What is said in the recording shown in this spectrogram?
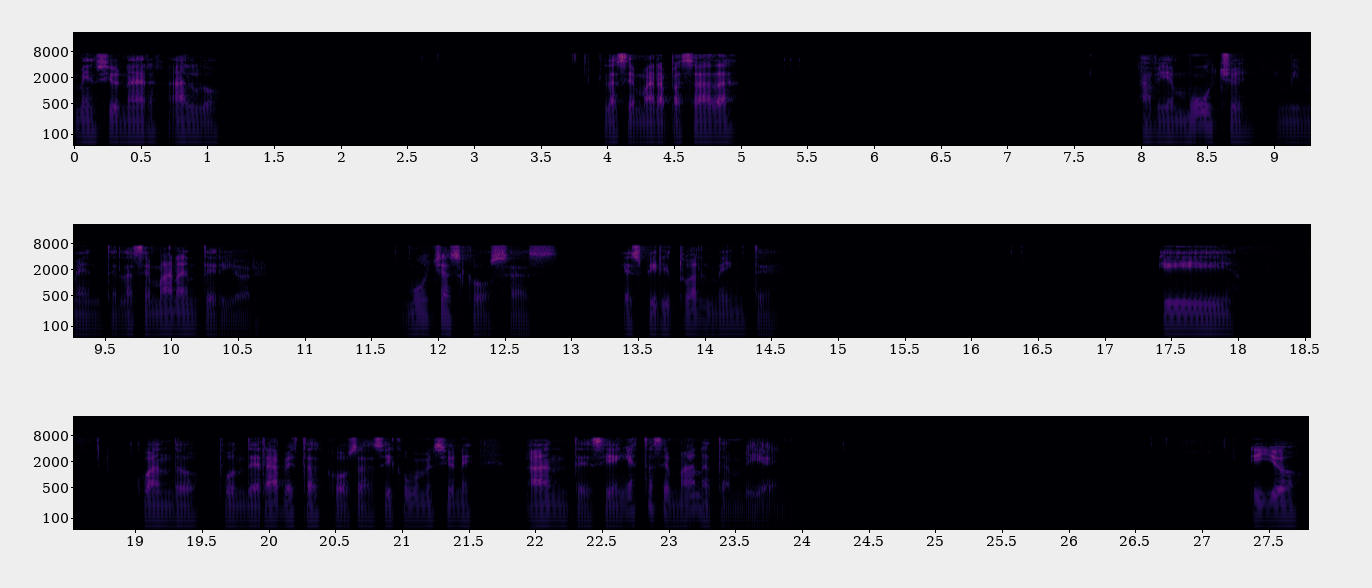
mencionar algo. La semana pasada había mucho en mi mente, la semana anterior muchas cosas espiritualmente. Y cuando ponderaba estas cosas, así como mencioné antes y en esta semana también, y yo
